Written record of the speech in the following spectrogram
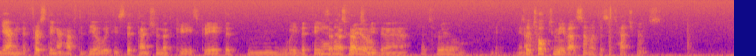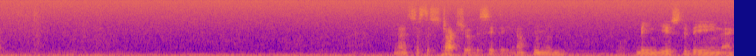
Yeah, I mean, the first thing I have to deal with is the tension that cre- is created Mm. with the things Yeah, that attach real. me. The, That's real. you So know. talk to me about some of those attachments. you know, it's just the structure of the city. You know, Mm. being used to being a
